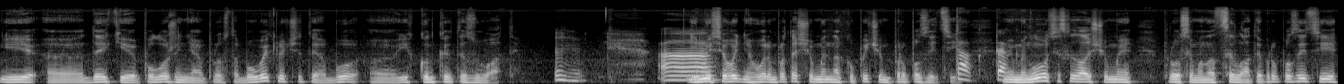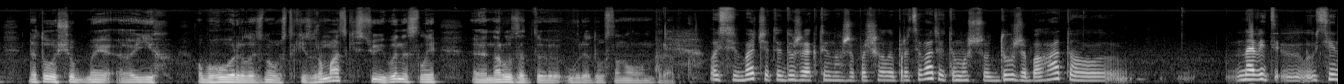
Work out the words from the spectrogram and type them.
і е, деякі положення просто або виключити, або їх конкретизувати. Угу. І ми сьогодні говоримо про те, що ми накопичуємо пропозиції. Так, так. Ми минулого сказали, що ми просимо надсилати пропозиції для того, щоб ми е, їх обговорили знову ж таки з громадськістю і винесли е, на розгляд е, уряду встановленому порядку. Ось бачите, дуже активно вже почали працювати, тому що дуже багато, навіть усі,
